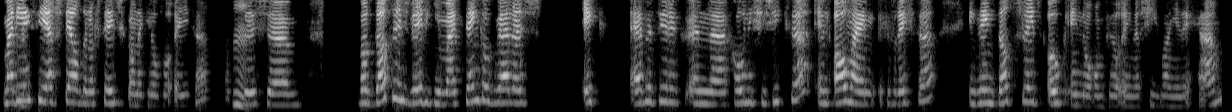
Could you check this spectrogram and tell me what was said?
Maar die heeft hij hersteld en nog steeds kan ik heel veel eten. Hm. Dus ehm, wat dat is, weet ik niet. Maar ik denk ook wel eens, ik heb natuurlijk een eh, chronische ziekte in al mijn gewrichten. Ik denk dat sleept ook enorm veel energie van je lichaam.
